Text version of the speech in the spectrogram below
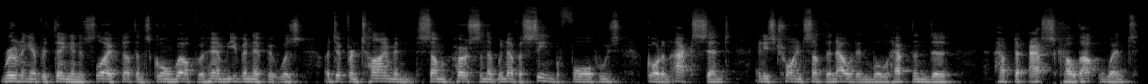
ruining everything in his life. Nothing's going well for him, even if it was a different time and some person that we never seen before who's got an accent and he's trying something out and we'll happen to have to ask how that went.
